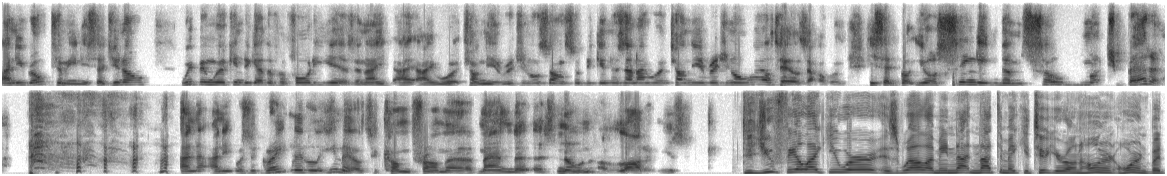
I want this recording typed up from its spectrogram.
and he wrote to me and he said, "You know, we've been working together for 40 years, and I, I, I worked on the original songs for beginners, and I worked on the original Wild Tales album." He said, "But you're singing them so much better." and and it was a great little email to come from a man that has known a lot of music. Did you feel like you were as well? I mean, not not to make you toot your own horn, horn but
